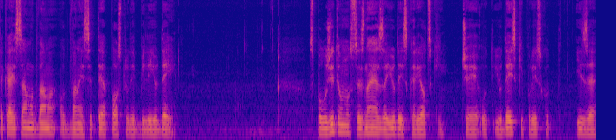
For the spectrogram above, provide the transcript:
така и само двама от 12-те апостоли били юдеи. С положителност се знае за Юда Искариотски, че е от юдейски происход и за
